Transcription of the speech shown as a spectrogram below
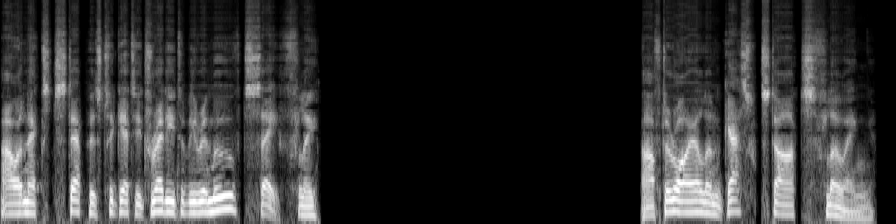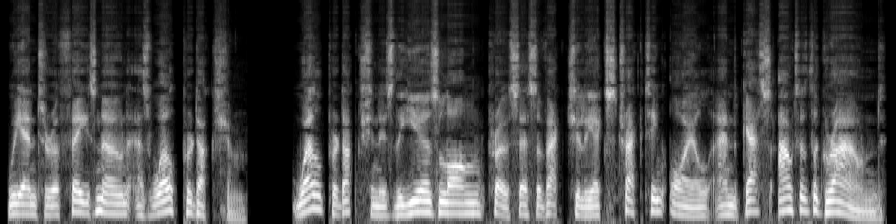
Our next step is to get it ready to be removed safely. After oil and gas starts flowing, we enter a phase known as well production. Well production is the years-long process of actually extracting oil and gas out of the ground,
